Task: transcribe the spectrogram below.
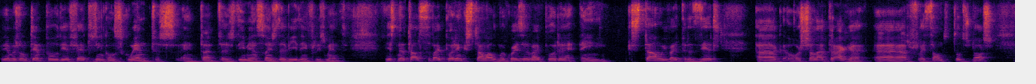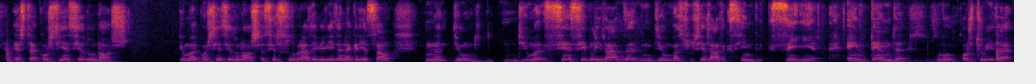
Vivemos num tempo de afetos inconsequentes em tantas dimensões da vida, infelizmente. Este Natal, se vai pôr em questão alguma coisa, vai pôr em questão e vai trazer, a, oxalá traga a reflexão de todos nós, esta consciência do nós. E uma consciência do nós a ser celebrada e vivida na criação de, um, de uma sensibilidade de uma sociedade que se, que se entende como construída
